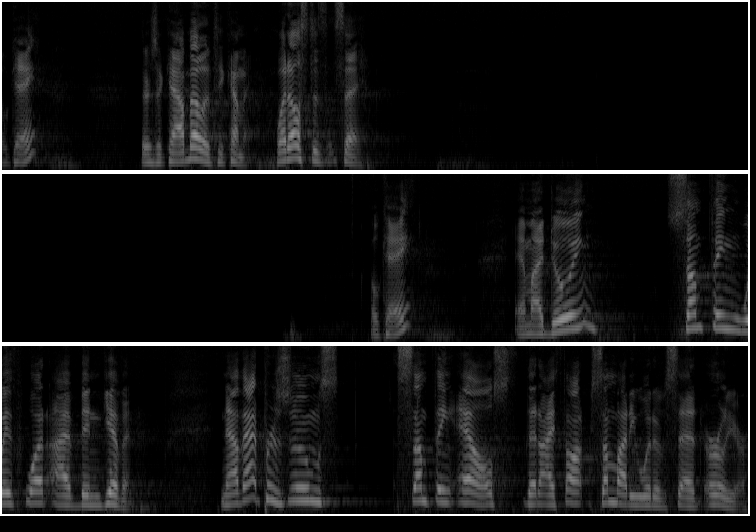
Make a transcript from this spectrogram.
Okay? There's accountability coming. What else does it say? Okay? Am I doing something with what I've been given? Now, that presumes something else that I thought somebody would have said earlier.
